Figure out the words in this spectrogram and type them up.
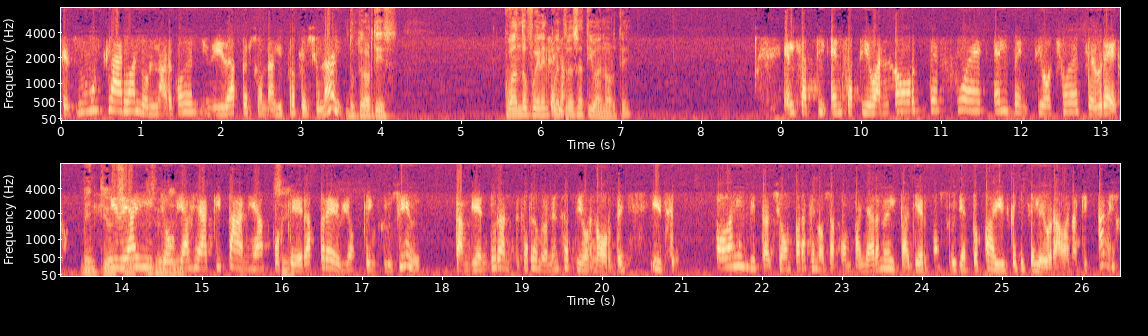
que es muy claro a lo largo de mi vida personal y profesional. doctor Ortiz, ¿cuándo fue el encuentro Señor. en Sativa Norte? El en Sativa Norte fue el 28 de febrero 28 y de ahí de yo viajé a Quitania porque Sí. era previo, que inclusive también durante esa reunión en Sativa Norte hice toda la invitación para que nos acompañaran en el taller Construyendo País que se celebraba en Aquitania.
